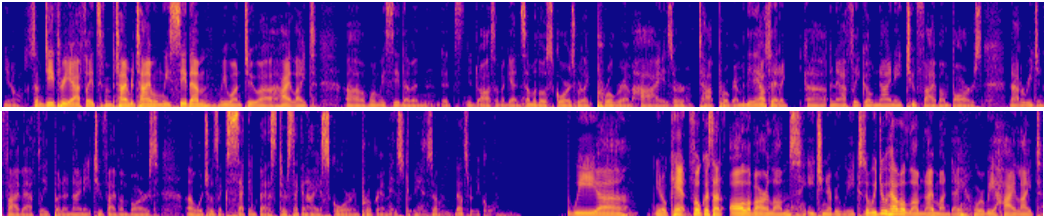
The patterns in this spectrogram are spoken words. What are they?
you know some D3 athletes from time to time when we see them, we want to uh, highlight uh, when we see them, and it's, it's, awesome. Again, some of those scores were like program highs or top program. They also had a, uh, an athlete go 9825 on bars, not a Region 5 athlete, but a 9825 on bars, uh, which was like second best or second highest score in program history. So that's really cool. We uh, you know can't focus on all of our alums each and every week so we do have alumni monday where we highlight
